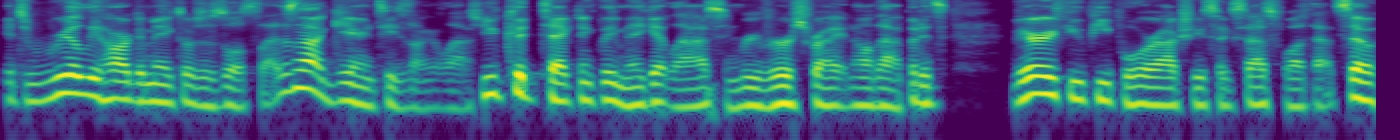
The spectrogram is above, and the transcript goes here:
it's really hard to make those results last. It's not guaranteed it's not gonna last. You could technically make it last and reverse right and all that, but it's very few people who are actually successful at that. So,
